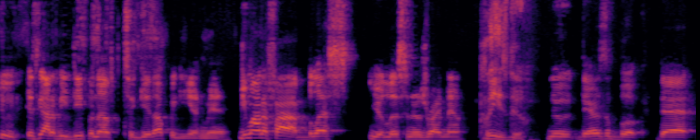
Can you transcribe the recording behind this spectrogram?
dude, it's got to be deep enough to get up again, man. You mind if I bless your listeners right now? Please do. Dude, there's a book that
